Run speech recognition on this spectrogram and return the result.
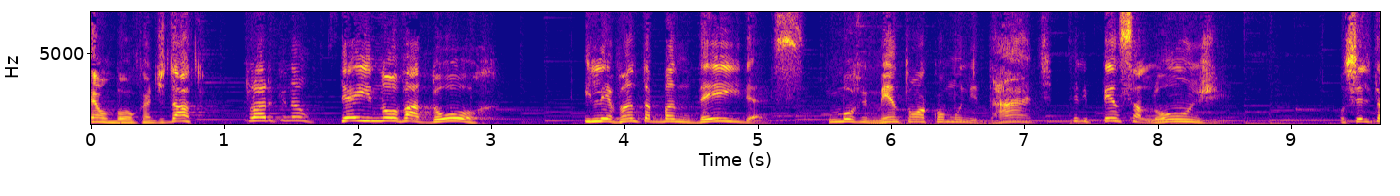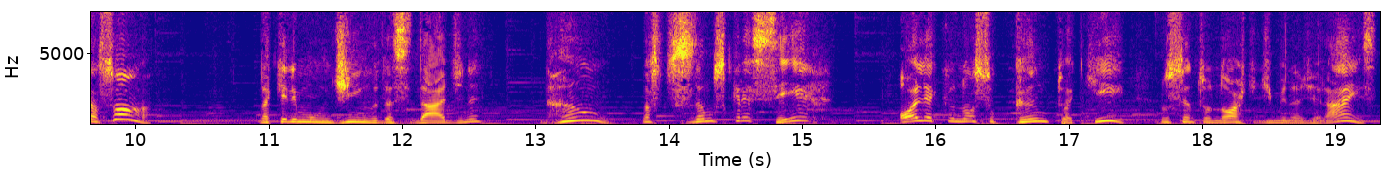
é um bom candidato? Claro que não. Se é inovador e levanta bandeiras que movimentam a comunidade, se ele pensa longe, ou se ele está só naquele mundinho da cidade, né? Não, nós precisamos crescer. Olha que o nosso canto aqui, no centro-norte de Minas Gerais,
